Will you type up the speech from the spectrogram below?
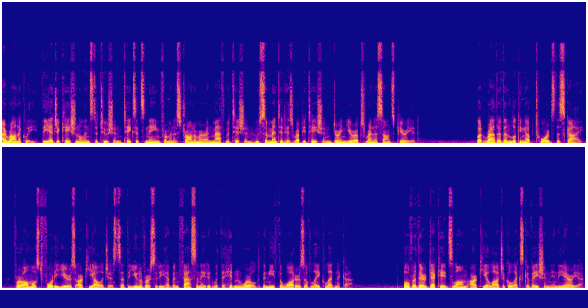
Ironically, the educational institution takes its name from an astronomer and mathematician who cemented his reputation during Europe's Renaissance period. But rather than looking up towards the sky, for almost 40 years archaeologists at the university have been fascinated with the hidden world beneath the waters of Lake Lednica. Over their decades-long archaeological excavation in the area,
